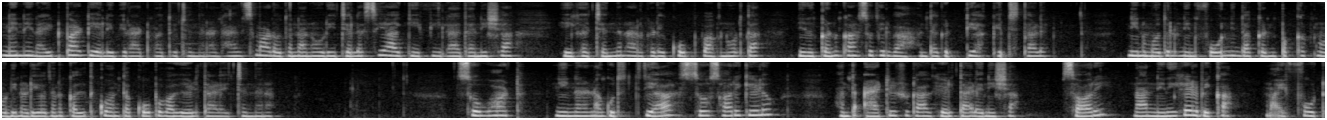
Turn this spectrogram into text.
ನಿನ್ನೆ ನೈಟ್ ಪಾರ್ಟಿಯಲ್ಲಿ ವಿರಾಟ್ ಮತ್ತು ಚಂದನ ಡ್ಯಾನ್ಸ್ ಮಾಡೋದನ್ನು ನೋಡಿ ಜಲಸಿಯಾಗಿ ಫೀಲ್ ಆದ ನಿಶಾ ಈಗ ಚಂದನ ಒಳಗಡೆ ಕೋಪವಾಗಿ ನೋಡ್ತಾ ನೀನು ಕಣ್ಣು ಕಾಣಿಸೋದಿಲ್ವಾ ಅಂತ ಗಟ್ಟಿಯಾಗಿ ಕಿರ್ಚ್ತಾಳೆ. ನೀನು ಮೊದಲು ನಿನ್ನ ಫೋನ್ನಿಂದ ಕಣ್ಣು ಪಕ್ಕಕ್ಕೆ ನೋಡಿ ನಡೆಯೋದನ್ನು ಕಲ್ತ್ಕೊ ಅಂತ ಕೋಪವಾಗಿ ಹೇಳ್ತಾಳೆ ಚಂದನ. ಸೊ ವಾಟ್ ನೀನು ನನ್ನ ಗುರುತಿದ್ಯಾ? ಸೊ ಸಾರಿ ಕೇಳು. ಅಂತ ಆ್ಯಟಿಟ್ಯೂಡಾಗಿ ಹೇಳ್ತಾಳೆ ನಿಶಾ. ಸಾರಿ, ನಾನು ನಿನಗೆ ಹೇಳಬೇಕಾ? ಮೈ ಫುಟ್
